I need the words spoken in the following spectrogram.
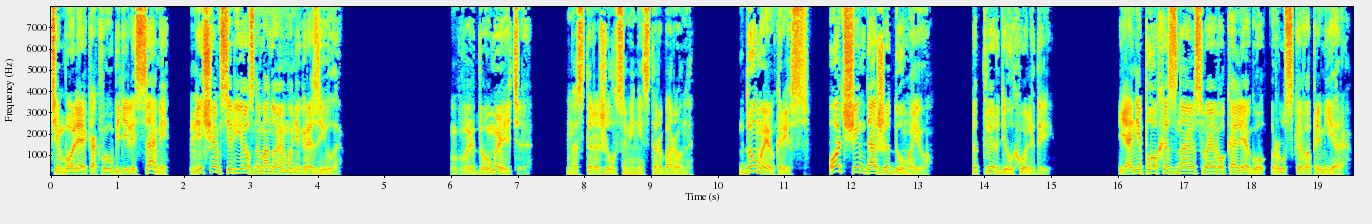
Тем более, как вы убедились сами, ничем серьезным оно ему не грозило. «Вы думаете?» — насторожился министр обороны. «Думаю, Крис, очень даже думаю», — подтвердил Холидей. «Я неплохо знаю своего коллегу, русского премьера.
